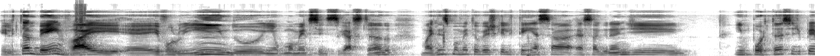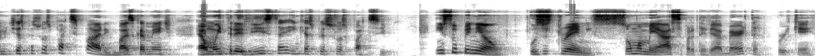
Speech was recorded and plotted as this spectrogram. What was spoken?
ele também vai é, evoluindo, em algum momento se desgastando, mas nesse momento eu vejo que ele tem essa, essa grande importância de permitir as pessoas participarem. Basicamente, é uma entrevista em que as pessoas participam. Em sua opinião, os streamings são uma ameaça para a TV aberta? Por quê?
